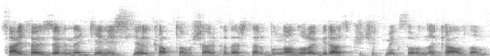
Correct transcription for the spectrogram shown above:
sayfa üzerinde geniş yer kaplamış arkadaşlar. Bundan dolayı biraz küçültmek zorunda kaldım.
